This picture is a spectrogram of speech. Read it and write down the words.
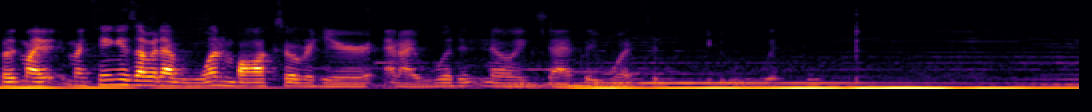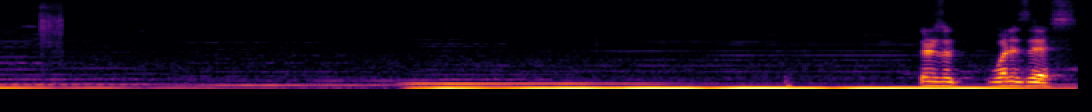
But my, my thing is I would have one box over here and I wouldn't know exactly what to do with it. There's a, what is this?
